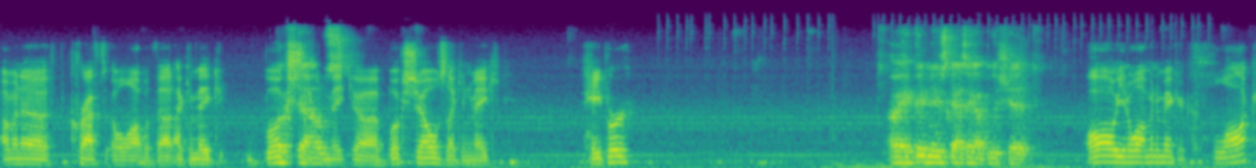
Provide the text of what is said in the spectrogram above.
I'm gonna craft a lot with that. I can make books. I can make uh, bookshelves. I can make paper. Okay, good news, guys. I got blue shit. Oh, you know what? I'm gonna make a clock.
